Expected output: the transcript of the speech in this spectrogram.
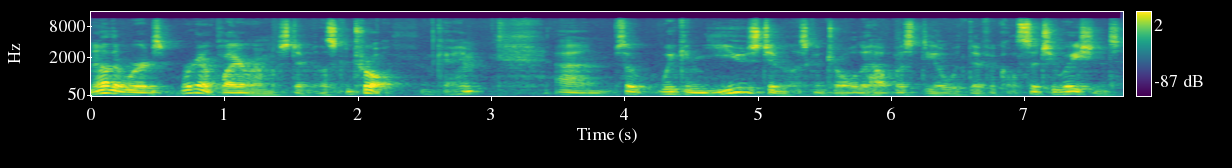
In other words, we're going to play around with stimulus control, okay? Um, so we can use stimulus control to help us deal with difficult situations.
